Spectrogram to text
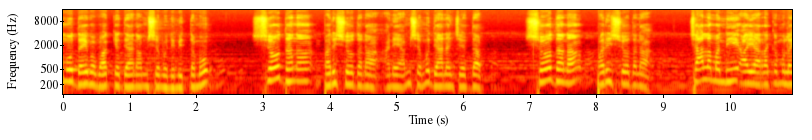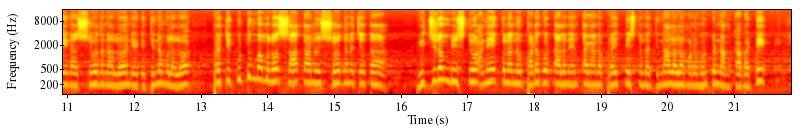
దినము దైవ వాక్య ధ్యానాంశము నిమిత్తము శోధన పరిశోధన అనే అంశము ధ్యానం చేద్దాం. శోధన పరిశోధన. చాలామంది ఆయా రకములైన శోధనలో నేటి దినములలో ప్రతి కుటుంబములో సాతాను శోధన చేత విజృంభిస్తూ అనేకులను పడగొట్టాలని ఎంతగానో ప్రయత్నిస్తున్న దినాలలో మనం ఉంటున్నాం కాబట్టి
